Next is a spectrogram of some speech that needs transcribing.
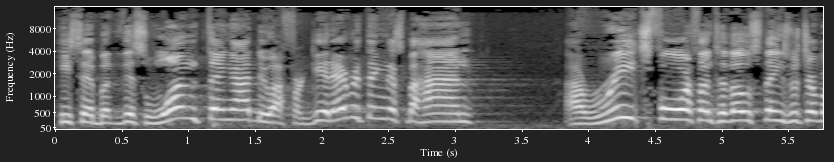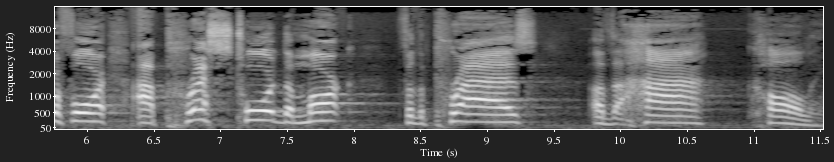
He said, but this one thing I do, I forget everything that's behind. I reach forth unto those things which are before. I press toward the mark for the prize of the high calling.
